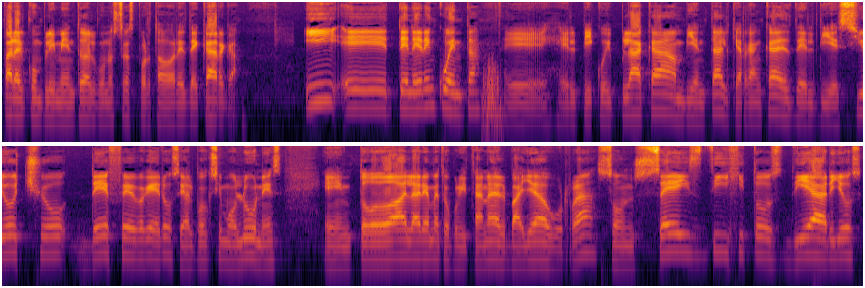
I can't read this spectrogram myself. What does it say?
para el cumplimiento de algunos transportadores de carga y eh, tener en cuenta eh, el pico y placa ambiental que arranca desde el 18 de febrero, o sea, el próximo lunes, en toda el área metropolitana del Valle de Aburrá. Son seis dígitos diarios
